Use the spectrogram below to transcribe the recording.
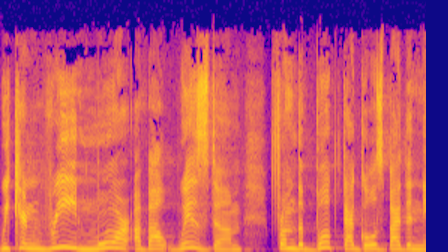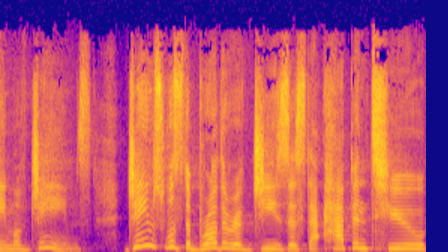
We can read more about wisdom from the book that goes by the name of James. James was the brother of Jesus that happened to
